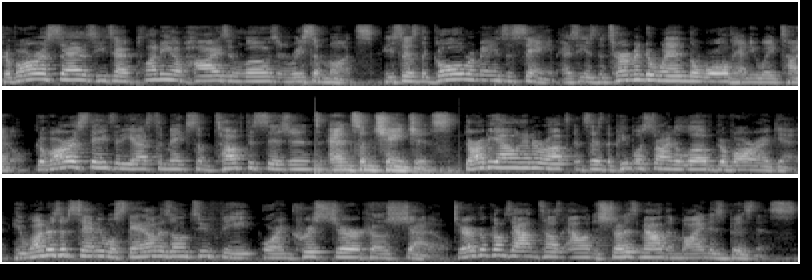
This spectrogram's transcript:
Guevara says he's had plenty of highs and lows in recent months. He says the goal remains the same, as he is determined to win the World Heavyweight title. Guevara states that he has to make some tough decisions and some changes. Darby Allin interrupts and says the people are starting to love Guevara again. He wonders if Sammy will stand on his own two feet or in Chris Jericho's shadow. Jericho comes out and tells Allin to shut his mouth and mind his business.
